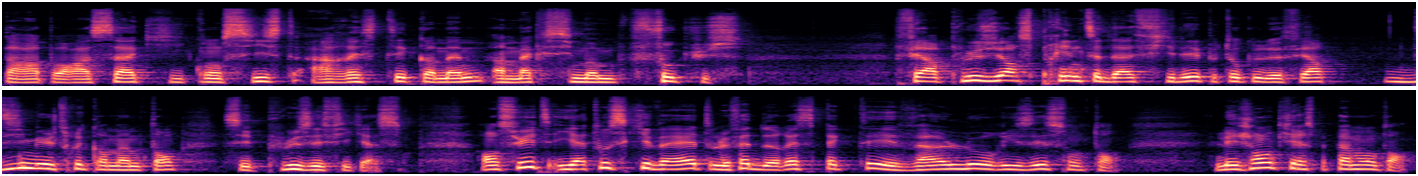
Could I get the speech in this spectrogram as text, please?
par rapport à ça qui consiste à rester quand même un maximum focus faire plusieurs sprints d'affilée plutôt que de faire 10 000 trucs en même temps, c'est plus efficace. Ensuite, il y a tout ce qui va être le fait de respecter et valoriser son temps. Les gens qui respectent pas mon temps,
